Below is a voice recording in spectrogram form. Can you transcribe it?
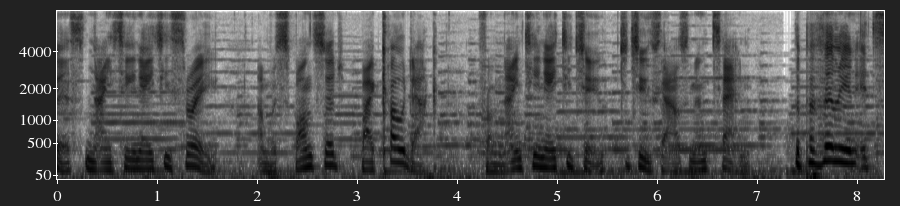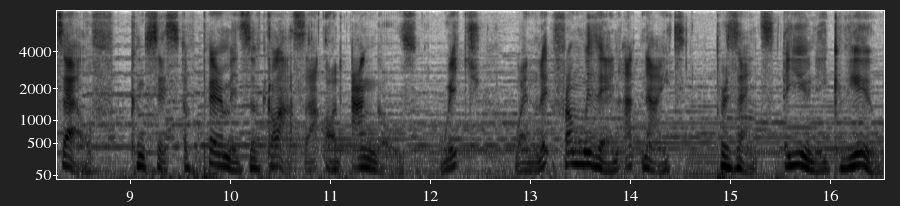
1983 and was sponsored by Kodak from 1982 to 2010. The pavilion itself consists of pyramids of glass at odd angles, which, when lit from within at night, presents a unique view.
